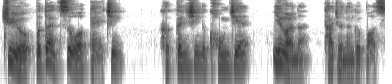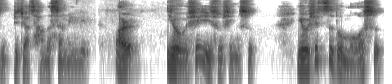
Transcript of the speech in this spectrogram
具有不断自我改进和更新的空间，因而呢，它就能够保持比较长的生命力。而有些艺术形式、有些制度模式，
